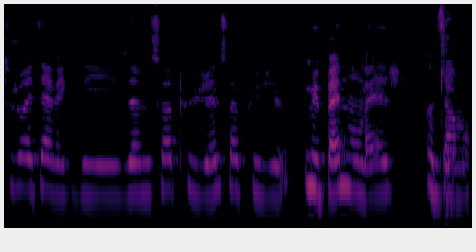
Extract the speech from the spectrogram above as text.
toujours été avec des hommes soit plus jeunes, soit plus vieux, mais pas de mon âge, bizarrement.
